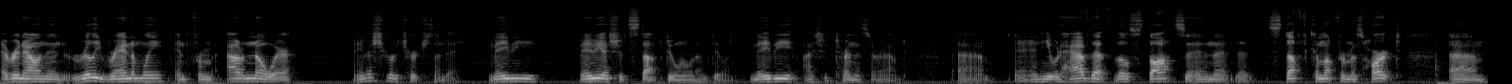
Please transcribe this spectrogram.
every now and then, really randomly and from out of nowhere, maybe I should go to church Sunday. Maybe, maybe I should stop doing what I'm doing. Maybe I should turn this around. Um, and he would have that those thoughts and that, that stuff come up from his heart um,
